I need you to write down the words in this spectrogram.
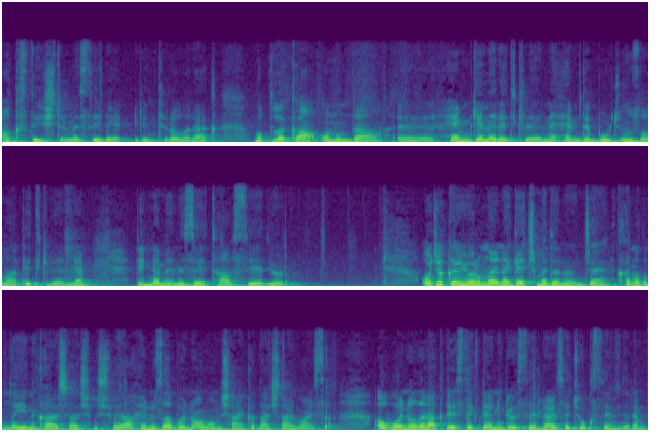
aks değiştirmesiyle ilintili olarak. Mutlaka onun da hem genel etkilerini hem de burcunuzda olan etkilerini dinlemenizi tavsiye ediyorum. Ocak ayı yorumlarına geçmeden önce kanalımda yeni karşılaşmış veya henüz abone olmamış arkadaşlar varsa abone olarak desteklerini gösterirlerse çok sevinirim.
